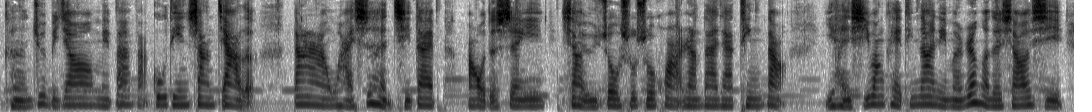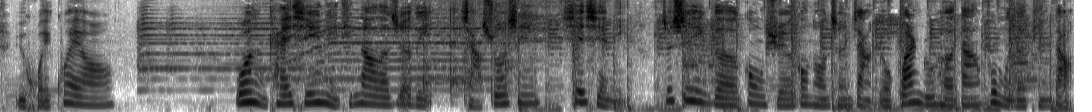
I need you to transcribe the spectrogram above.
可能就比较没办法固定上架了。当然，我还是很期待把我的声音向宇宙说说话，让大家听到，也很希望可以听到你们任何的消息与回馈哦。我很开心你听到了这里，想说声谢谢你。这是一个共学、共同成长，有关如何当父母的频道。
